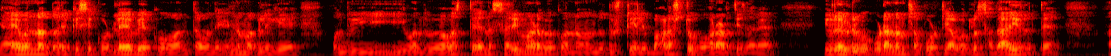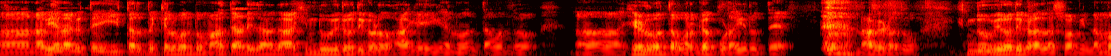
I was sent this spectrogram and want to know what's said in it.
ನ್ಯಾಯವನ್ನು ದೊರಕಿಸಿ ಕೊಡಲೇಬೇಕು ಅಂತ ಒಂದು ಹೆಣ್ಣು ಮಗಳಿಗೆ ಒಂದು ಈ ಒಂದು ವ್ಯವಸ್ಥೆಯನ್ನು ಸರಿ ಮಾಡಬೇಕು ಅನ್ನೋ ಒಂದು ದೃಷ್ಟಿಯಲ್ಲಿ ಭಾಳಷ್ಟು ಹೋರಾಡ್ತಿದ್ದಾರೆ. ಇವರೆಲ್ಲರಿಗೂ ಕೂಡ ನಮ್ಮ ಸಪೋರ್ಟ್ ಯಾವಾಗಲೂ ಸದಾ ಇರುತ್ತೆ. ನಾವೇನಾಗುತ್ತೆ ಈ ಥರದ ಕೆಲವೊಂದು ಮಾತಾಡಿದಾಗ ಹಿಂದೂ ವಿರೋಧಿಗಳು ಹಾಗೆ ಹೀಗೆ ಅನ್ನುವಂಥ ಒಂದು ಹೇಳುವಂಥ ವರ್ಗ ಕೂಡ ಇರುತ್ತೆ ನಾವು ಹೇಳೋದು ಹಿಂದೂ ವಿರೋಧಿಗಳಲ್ಲ ಸ್ವಾಮಿ ನಮ್ಮ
